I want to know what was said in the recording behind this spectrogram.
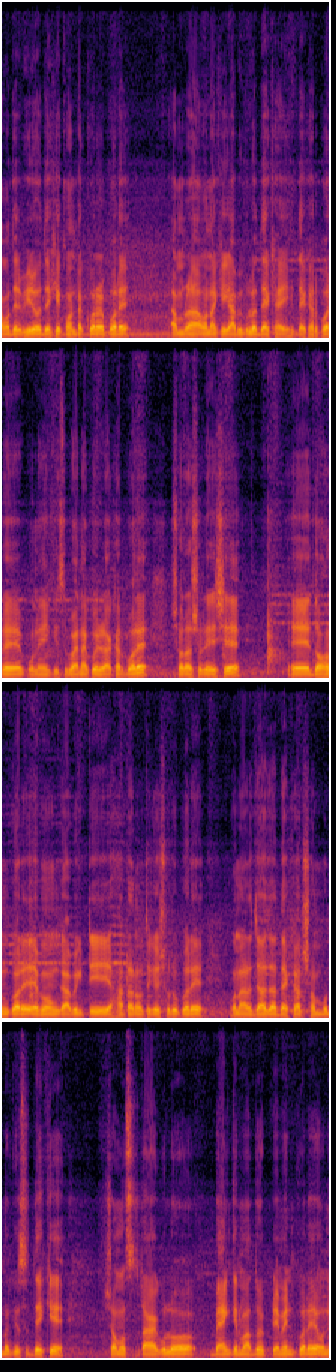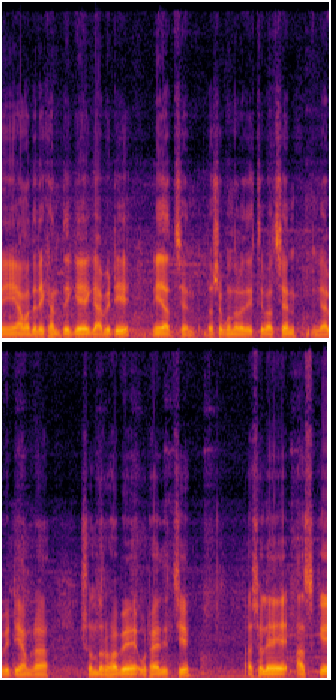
আমাদের ভিডিও দেখে কন্ট্যাক্ট করার পরে আমরা ওনাকে গাবিগুলো দেখাই। দেখার পরে উনি কিছু বায়না করে রাখার পরে সরাসরি এসে দহন করে এবং গাভীটি হাঁটানো থেকে শুরু করে ওনার যা যা দেখার সম্পূর্ণ কিছু দেখে সমস্ত টাকাগুলো ব্যাংকের মাধ্যমে পেমেন্ট করে উনি আমাদের এখান থেকে গাভীটি নিয়ে যাচ্ছেন। দর্শক বন্ধুরা দেখতে পাচ্ছেন গাভীটি আমরা সুন্দরভাবে উঠায় দিচ্ছি। আসলে আজকে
